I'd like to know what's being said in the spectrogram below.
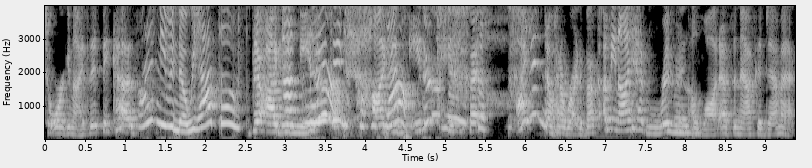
to organize it because I didn't even know we had those. There, I didn't either. I wow. didn't either, Katie. But I didn't know how to write a book. I mean, I had written right. a lot as an academic,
